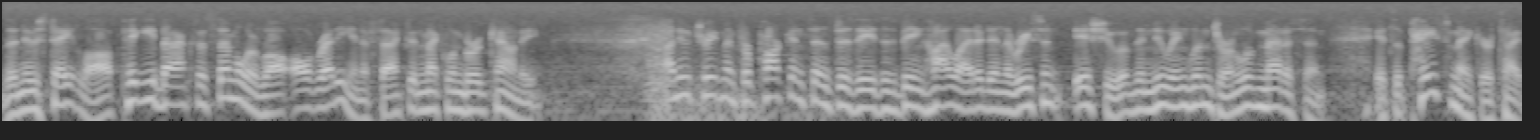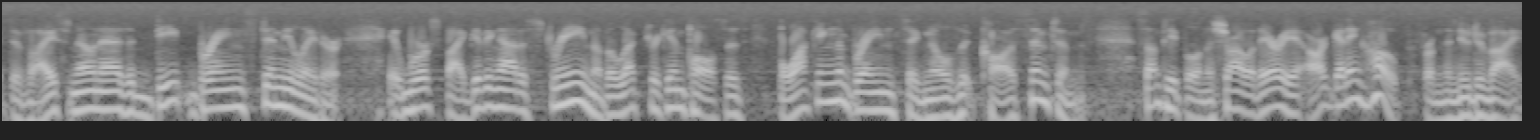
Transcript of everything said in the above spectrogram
The new state law piggybacks a similar law already in effect in Mecklenburg County. A new treatment for Parkinson's disease is being highlighted in the recent issue of the New England Journal of Medicine. It's a pacemaker-type device known as a deep brain stimulator. It works by giving out a stream of electric impulses, blocking the brain signals that cause symptoms. Some people in the Charlotte area are getting hope from the new device.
